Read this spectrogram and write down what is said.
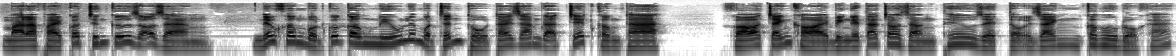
mà là phải có chứng cứ rõ ràng. Nếu không bổn quốc công níu lấy một chấn thủ thái giám đã chết không tha, khó tránh khỏi bị người ta cho rằng theo dệt tội danh có mưu đồ khác.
